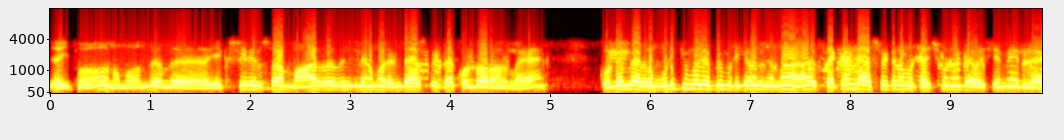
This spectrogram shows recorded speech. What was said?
இப்போ நம்ம வந்து அந்த எக்ஸ்பீரியன்ஸாக மாறுறதுன்னு நம்ம ரெண்டு ஆஸ்பெக்டாக கொண்டு வரோம் அதில். கொண்டு வந்து அதில் முடிக்கும்போது எப்படி முடிக்கிறோம்னு சொன்னால் செகண்ட் ஆஸ்பெக்டை நம்ம டச் பண்ண வேண்டிய அவசியமே இல்லை.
